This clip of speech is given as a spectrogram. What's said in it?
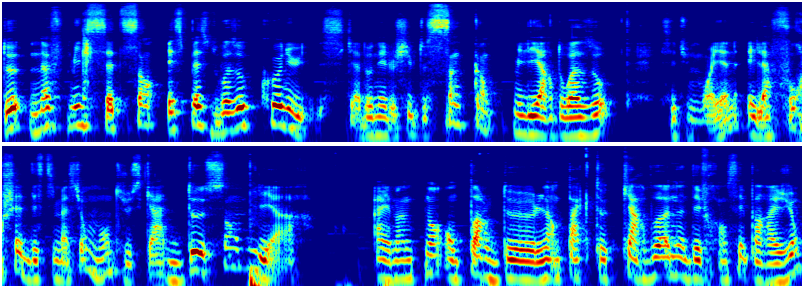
de 9700 espèces d'oiseaux connues, ce qui a donné le chiffre de 50 milliards d'oiseaux. C'est une moyenne, et la fourchette d'estimation monte jusqu'à 200 milliards. Allez, maintenant on parle de l'impact carbone des Français par région.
